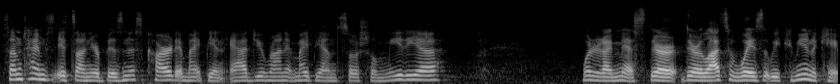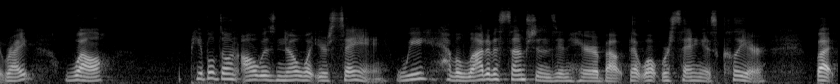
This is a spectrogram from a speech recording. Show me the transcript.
Sometimes it's on your business card, it might be an ad you run, it might be on social media. What did I miss? There are, there are lots of ways that we communicate, right? Well, people don't always know what you're saying. We have a lot of assumptions in here about that what we're saying is clear. But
